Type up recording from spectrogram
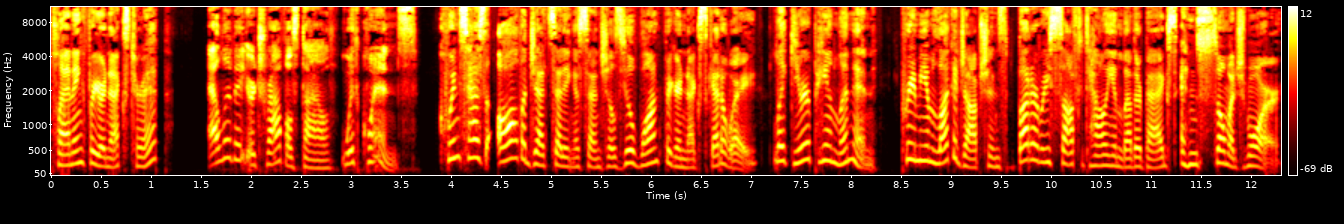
Planning for your next trip? Elevate your travel style with Quince. Quince has all the jet setting essentials you'll want for your next getaway, like European linen, premium luggage options, buttery soft Italian leather bags, and so much more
